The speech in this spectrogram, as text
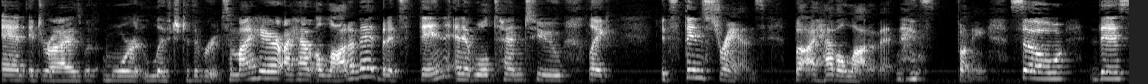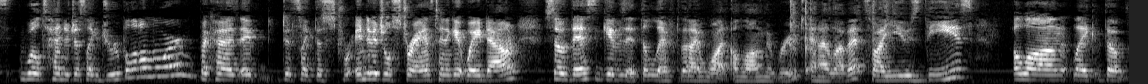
and it dries with more lift to the root. So my hair, I have a lot of it, but it's thin and it will tend to like, it's thin strands, but I have a lot of it. It's funny. So this will tend to just like droop a little more because it just like the individual strands tend to get weighed down. So this gives it the lift that I want along the root and I love it. So I use these along like the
